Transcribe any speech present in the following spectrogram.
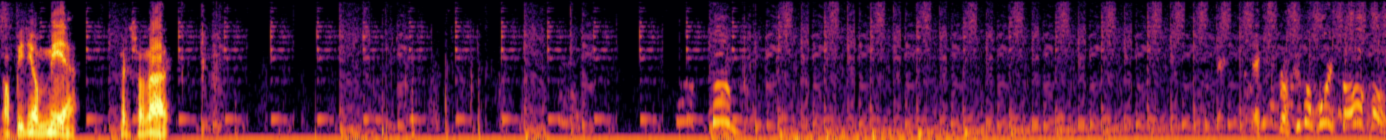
Opinión mía, personal. ¡Explosivo puesto, ojo!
